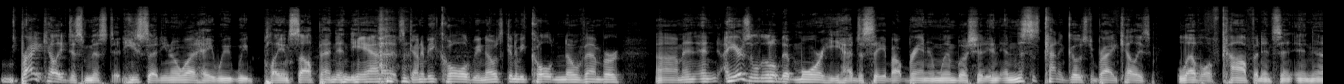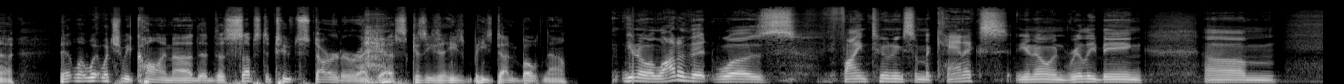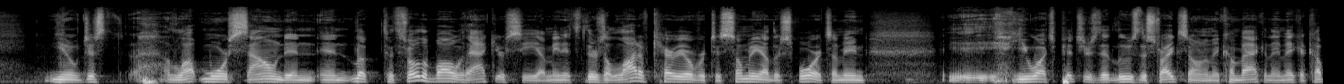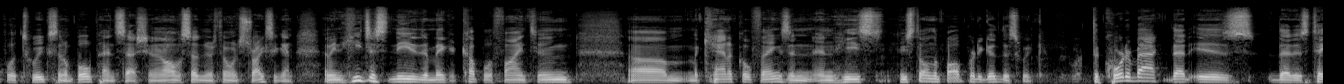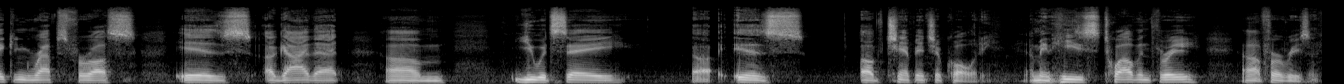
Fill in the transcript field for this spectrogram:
Brian Kelly dismissed it. He said, "You know what? Hey, we we play in South Bend, Indiana. It's going to be cold. We know it's going to be cold in November." Um, and, and here's a little bit more he had to say about Brandon Wimbush, and, and this is kind of goes to Brian Kelly's level of confidence in, in uh, what, what should we call him? Uh, the the substitute starter, I guess, because he's he's he's done both now. You know, a lot of it was fine tuning some mechanics. You know, and really being, um, you know, just a lot more sound and and look to throw the ball with accuracy. I mean, it's there's a lot of carryover to so many other sports. I mean you watch pitchers that lose the strike zone and they come back and they make a couple of tweaks in a bullpen session and all of a sudden they're throwing strikes again. I mean, he just needed to make a couple of fine tuned um, mechanical things and, and he's he's throwing the ball pretty good this week. The quarterback that is that is taking reps for us is a guy that um, you would say uh, is of championship quality. I mean, he's 12 and 3 uh, for a reason.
